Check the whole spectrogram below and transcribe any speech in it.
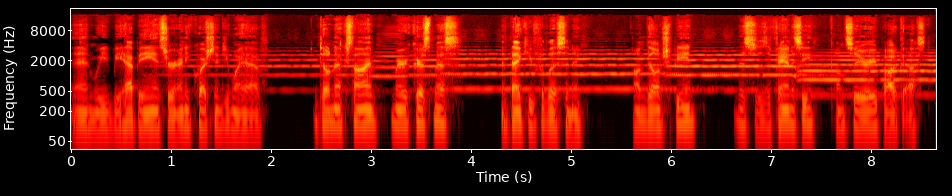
and we'd be happy to answer any questions you might have. Until next time, Merry Christmas, and thank you for listening. I'm Dylan Chapin. This is the Fantasy Consigliere podcast.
